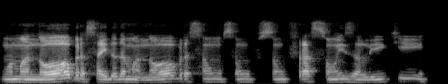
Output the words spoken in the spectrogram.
uma manobra, saída da manobra, são, são, são frações ali que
